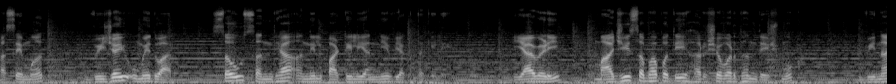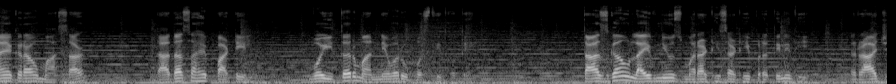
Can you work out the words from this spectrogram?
असे मत विजयी उमेदवार सौ संध्या अनिल पाटील यांनी व्यक्त केले. यावेळी माजी सभापती हर्षवर्धन देशमुख विनायकराव मासाळ दादासाहेब पाटील व इतर मान्यवर उपस्थित होते. तासगाव लाईव्ह न्यूज मराठीसाठी प्रतिनिधी राज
